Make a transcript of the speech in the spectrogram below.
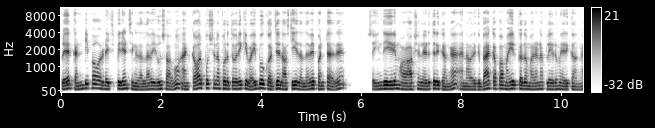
பிளேயர் கண்டிப்பாக அவரோட எக்ஸ்பீரியன்ஸ் எங்களுக்கு நல்லாவே யூஸ் ஆகும். அண்ட் கவர் பொசிஷனை பொறுத்த வரைக்கும் வைபவ் கார்ஜே லாஸ்ட் இயர் நல்லாவே பண்ணிட்டாரு. ஸோ இந்த ஏரியும் அவர் ஆப்ஷனில் எடுத்திருக்காங்க. அண்ட் அவருக்கு பேக்கப்பாக மயிர் கதம் மாதிரியான பிளேயருமே இருக்காங்க.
